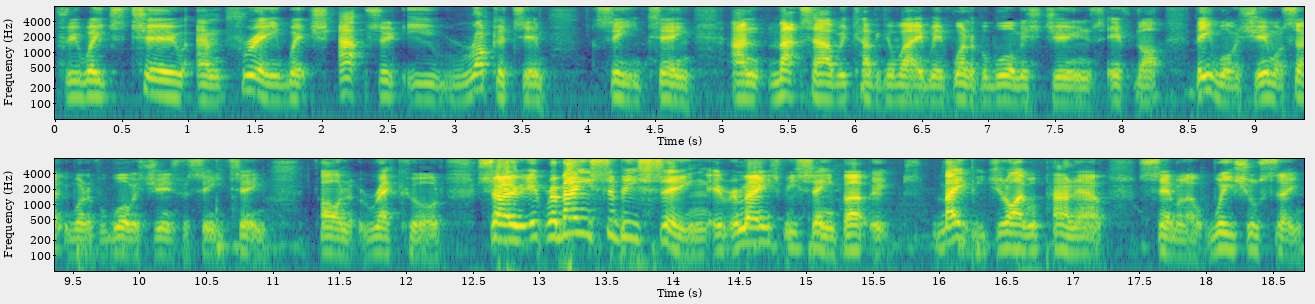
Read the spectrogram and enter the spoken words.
through weeks two and three, which absolutely rocketed CT, and that's how we're coming away with one of the warmest Junes, if not the warmest June, or certainly one of the warmest Junes for CT on record. So it remains to be seen. It remains to be seen, but it, maybe July will pan out similar. We shall see.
